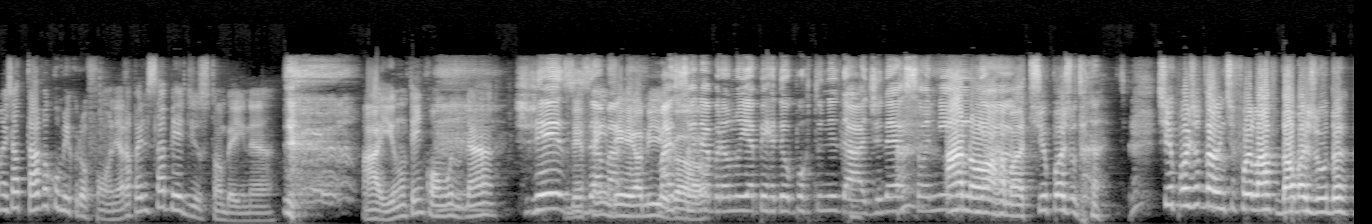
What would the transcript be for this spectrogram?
Mas já tava com o microfone, era pra ele saber disso também, né? Aí não tem como, né? Jesus. Defender, amiga. Mas Sônia Abrão não ia perder a oportunidade, né, Soninha? A norma, tipo ajudante. Tipo ajudante, foi lá dar uma ajuda.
